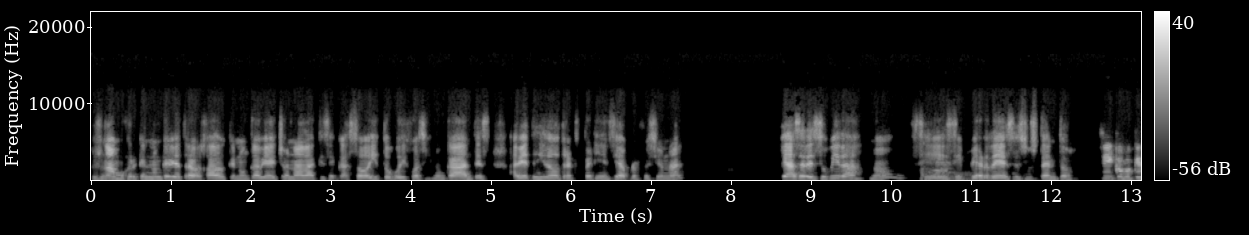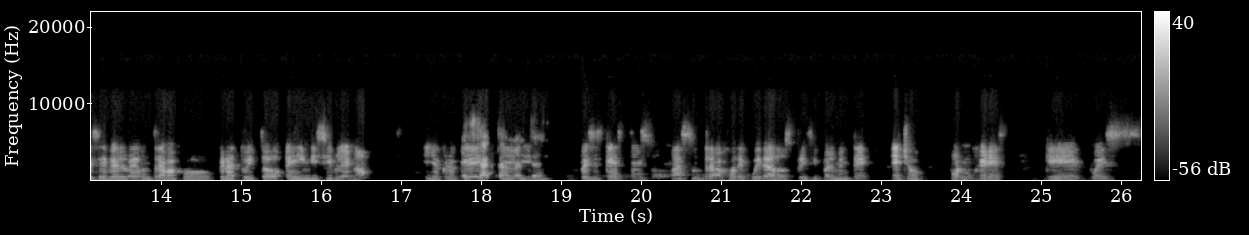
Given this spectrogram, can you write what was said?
pues una mujer que nunca había trabajado, que nunca había hecho nada, que se casó y tuvo hijos y nunca antes había tenido otra experiencia profesional, ¿qué hace de su vida, no? Si, si pierde ese sustento. Sí, como que se vuelve un trabajo gratuito e invisible, ¿no? Y yo creo que... Exactamente. Eh, pues es que este es más un trabajo de cuidados, principalmente hecho por mujeres, que pues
